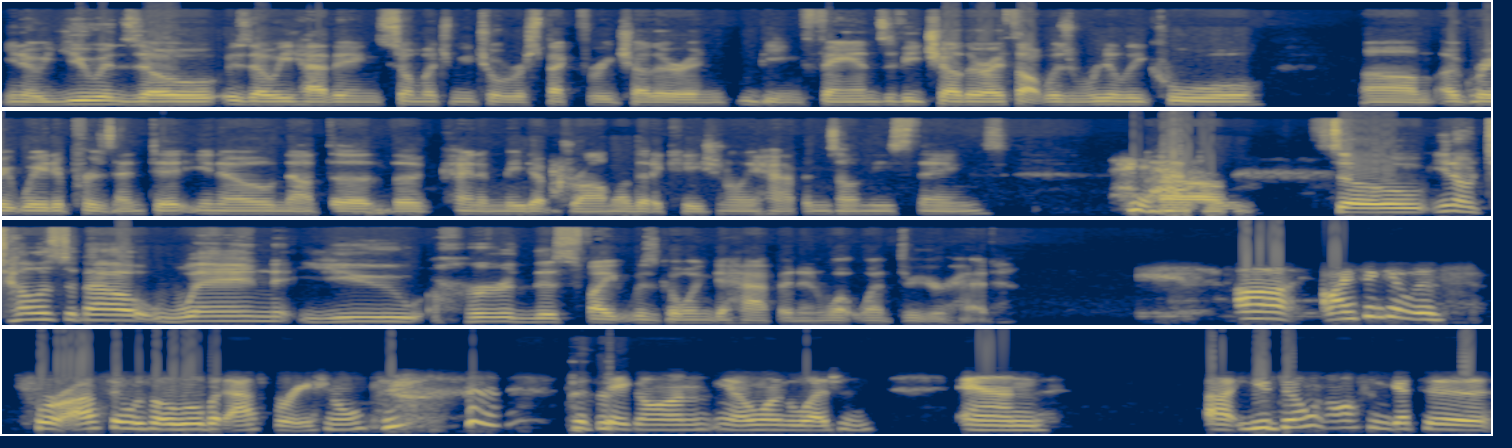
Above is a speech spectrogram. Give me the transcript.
you know, you and Zoe, Zoe having so much mutual respect for each other and being fans of each other, I thought was really cool. Um, a great way to present it, you know, not the the kind of made up drama that occasionally happens on these things. yeah. Um, so, you know, tell us about when you heard this fight was going to happen and what went through your head. Uh, I think it was for us. It was a little bit aspirational to to take on, you know, one of the legends, and uh, you don't often get to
